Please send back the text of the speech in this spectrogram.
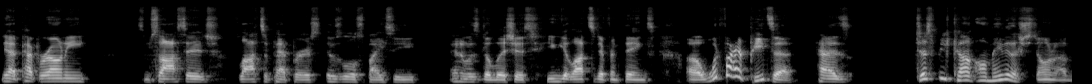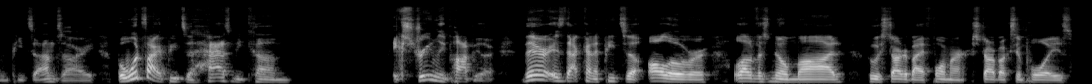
yeah, pepperoni, some sausage, lots of peppers. It was a little spicy and it was delicious. You can get lots of different things. Uh, wood fired pizza has just become, oh, maybe they're stone oven pizza. I'm sorry. But wood fired pizza has become extremely popular. There is that kind of pizza all over. A lot of us know Mod, who was started by former Starbucks employees.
